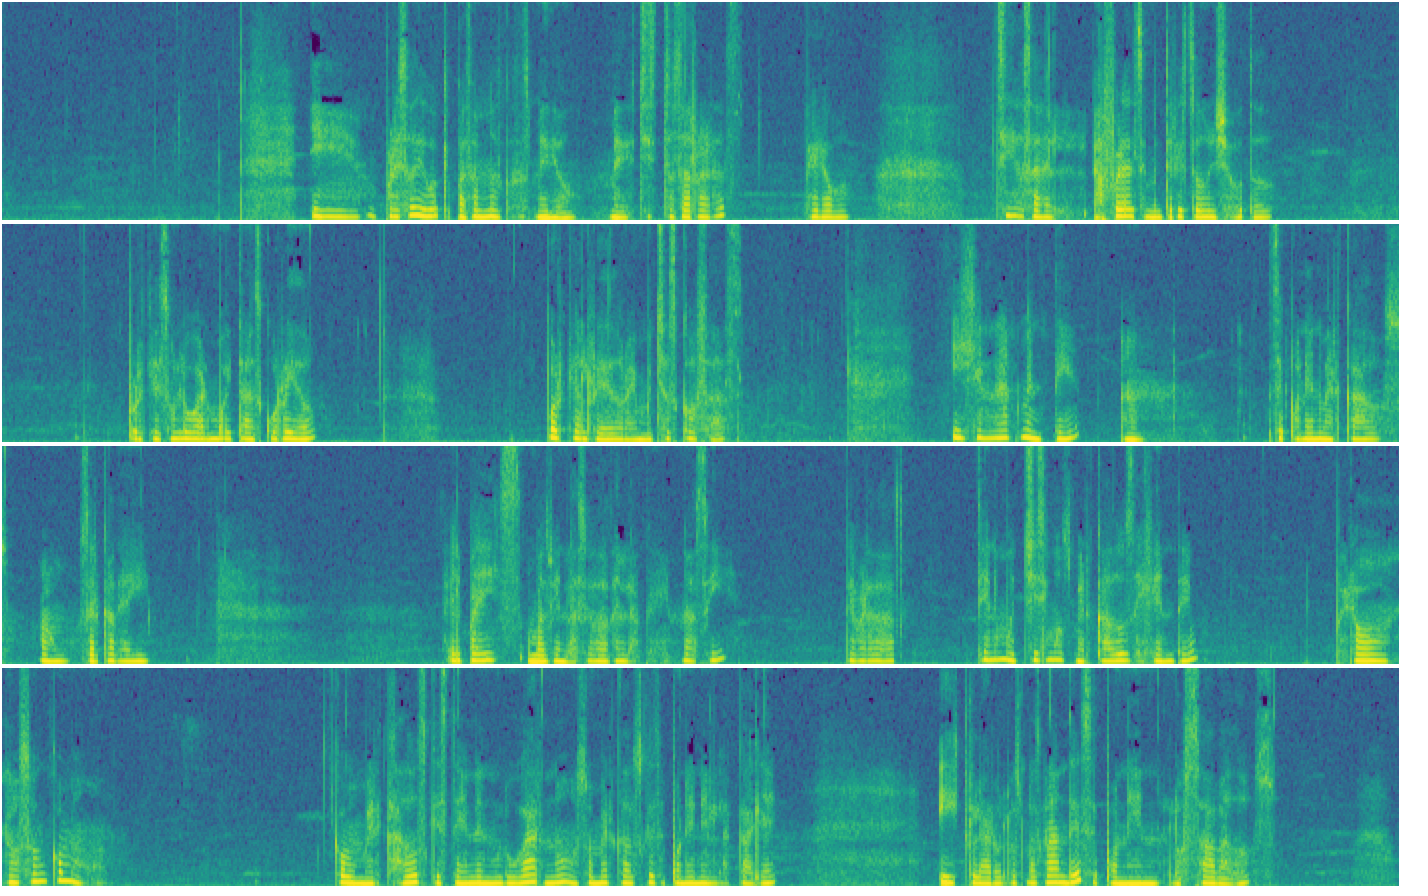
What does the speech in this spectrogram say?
Y por eso digo que pasan unas cosas medio, medio chistosas, raras. Pero sí, o sea, afuera del cementerio es todo un show, todo. Porque es un lugar muy transcurrido. Porque alrededor hay muchas cosas y generalmente se ponen mercados aún cerca de ahí. El país, o más bien la ciudad en la que nací, de verdad tiene muchísimos mercados de gente, pero no son como como mercados que estén en un lugar, ¿no? Son mercados que se ponen en la calle y claro, los más grandes se ponen los sábados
